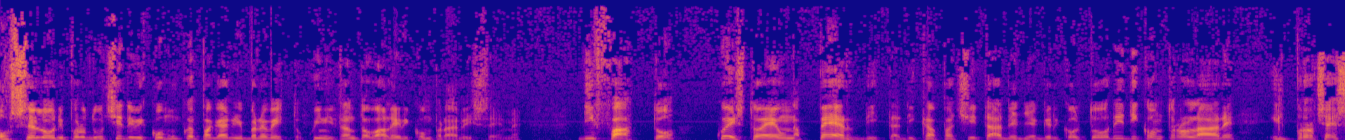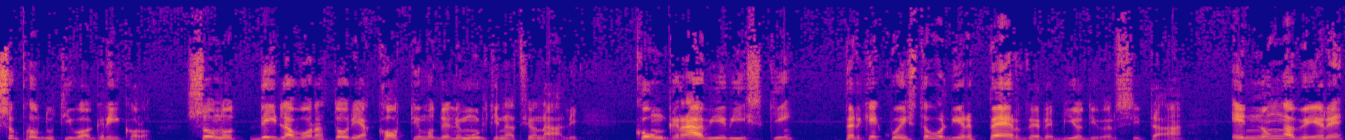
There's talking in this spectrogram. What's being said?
o se lo riproduci, devi comunque pagare il brevetto, quindi tanto vale ricomprare il seme. Di fatto, questo è una perdita di capacità degli agricoltori di controllare il processo produttivo agricolo. Sono dei lavoratori a cottimo delle multinazionali, con gravi rischi, perché questo vuol dire perdere biodiversità e non avere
